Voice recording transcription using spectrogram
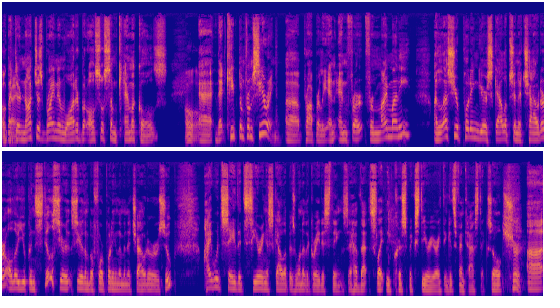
okay. but they're not just brined in water but also some chemicals oh, uh, that keep them from searing uh, properly and and for for my money unless you're putting your scallops in a chowder although you can still sear, sear them before putting them in a chowder or soup i would say that searing a scallop is one of the greatest things to have that slightly crisp exterior i think it's fantastic so sure. uh,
